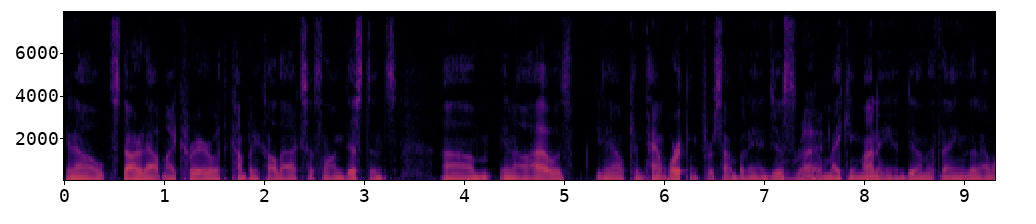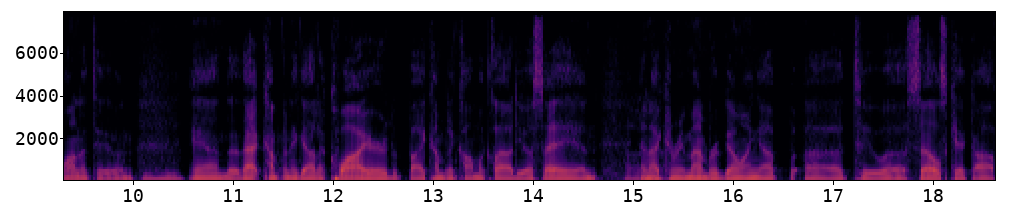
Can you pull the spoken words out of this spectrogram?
you know, started out my career with a company called Access Long Distance. Um, you know, I was, you know, content working for somebody and just you know making money and doing the thing that I wanted to. And Mhm. and that company got acquired by a company called McLeod USA, and and Uh, I can remember going up uh, to a sales kickoff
